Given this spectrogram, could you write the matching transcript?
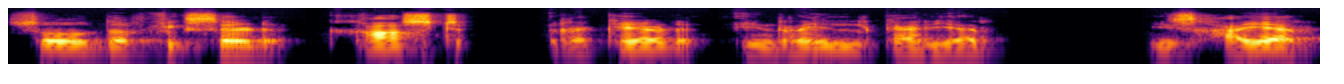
So the fixed cost required in rail carrier is higher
